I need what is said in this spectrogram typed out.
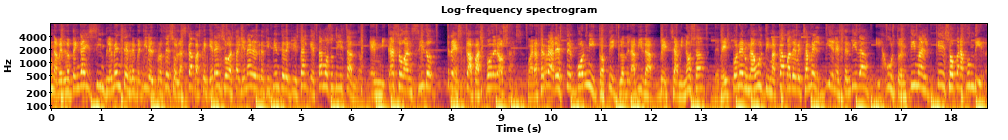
Una vez lo tengáis, simplemente repetir el proceso las capas que queráis o hasta llenar el recipiente de cristal que estamos utilizando. En mi caso han sido tres capas poderosas. Para cerrar este bonito ciclo de la vida bechaminosa, debéis poner una última capa de bechamel bien extendida y justo encima el queso para fundir.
